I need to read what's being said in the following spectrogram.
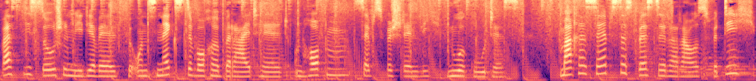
was die Social Media Welt für uns nächste Woche bereithält und hoffen selbstverständlich nur Gutes. Mache selbst das Beste daraus für dich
